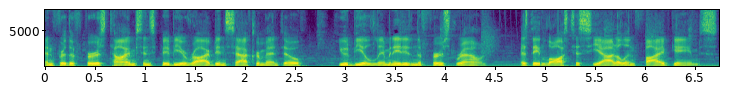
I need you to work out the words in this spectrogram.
and for the first time since Bibby arrived in Sacramento, he would be eliminated in the first round, as they lost to Seattle in five games.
